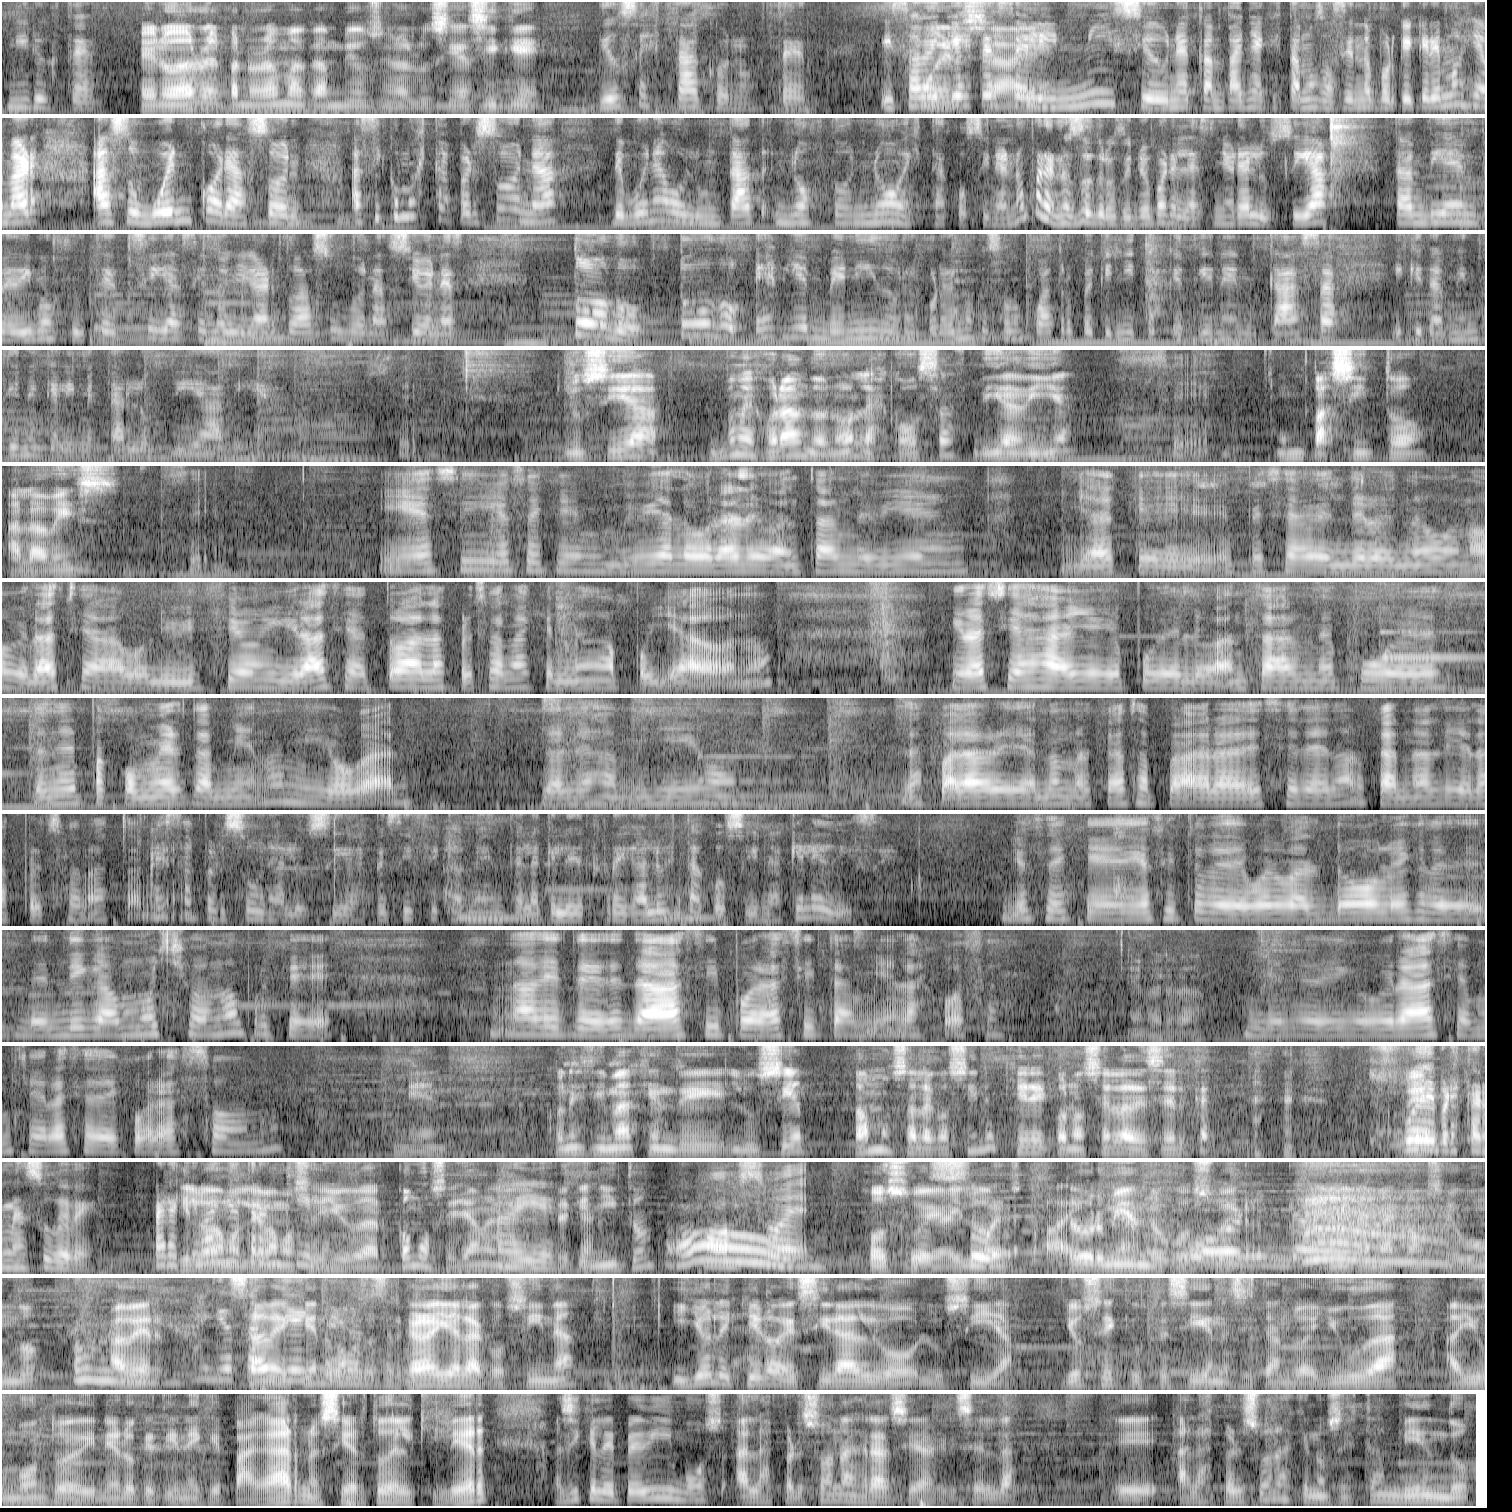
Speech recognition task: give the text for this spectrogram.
Mire usted, Pero ahora el panorama cambió, señora Lucía, así que Dios está con usted. Y sabe que este es el ¿eh? inicio de una campaña que estamos haciendo porque queremos llamar a su buen corazón. Así como esta persona de buena voluntad nos donó esta cocina, no para nosotros, sino para la señora Lucía, también pedimos que usted siga haciendo llegar todas sus donaciones. Todo, todo es bienvenido. Recordemos que son cuatro pequeñitos que tienen en casa y que también tienen que alimentarlos día a día. Sí, Lucía va mejorando, ¿no? Las cosas día a día, sí, un pasito a la vez. sí. Y así yo sé que me voy a lograr levantarme bien, ya que empecé a vender de nuevo, ¿no? Gracias a Bolivisión y gracias a todas las personas que me han apoyado, ¿no? Gracias a ellos yo pude levantarme, pude tener para comer también, ¿no? En mi hogar, darles a mis hijos. Las palabras ya no me alcanzan para agradecerle, ¿no? Al canal y a las personas A también. esa persona, Lucía, específicamente, a la que le regaló esta cocina, ¿qué le dice? Yo sé que Diosito le devuelva el doble, que le bendiga mucho, ¿no? Porque nadie te da así por así también las cosas. Es verdad. Yo le digo gracias, muchas gracias de corazón, ¿no? Bien. Con esta imagen de Lucía, ¿vamos a la cocina? ¿Quiere conocerla de cerca? Puede prestarme a su bebé. Para Aquí que lo vamos, le vamos a ayudar. ¿Cómo se llama el pequeñito? Josué. Josué, ahí lo vamos. Está Ay, durmiendo Josué. Permítame acá un segundo. A ver, Ay, ¿sabe qué? Nos vamos a acercar ahí a la cocina. Y yo le quiero decir algo, Lucía. Yo sé que usted sigue necesitando ayuda. Hay un monto de dinero que tiene que pagar, ¿no es cierto?, de alquiler. Así que le pedimos a las personas, gracias Griselda, eh, a las personas que nos están viendo,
